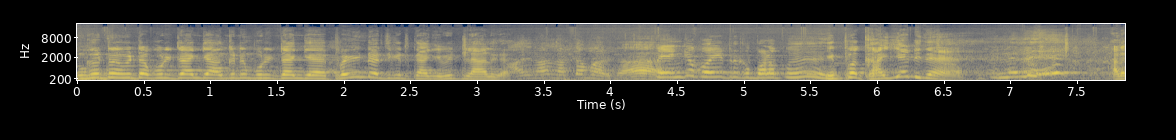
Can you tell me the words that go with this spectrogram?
இங்கிட்டும் வீட்டை பூட்டிட்டாங்க அங்கிட்டும் பூட்டிட்டாங்க பெயிண்ட் அடிச்சுக்கிட்டு இருக்காங்க வீட்டில் ஆளுங்க. அதனால நட்டமா இருக்கா? இப்ப எங்க போயிட்டு இருக்கு பொழப்பு? இப்போ கையடி தான். என்னது? அட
